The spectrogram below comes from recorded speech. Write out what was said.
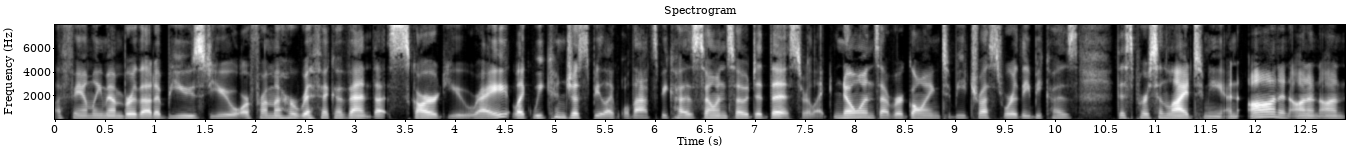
a family member that abused you or from a horrific event that scarred you, right? Like we can just be like, well, that's because so and so did this, or like, no one's ever going to be trustworthy because this person lied to me, and on and on and on.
